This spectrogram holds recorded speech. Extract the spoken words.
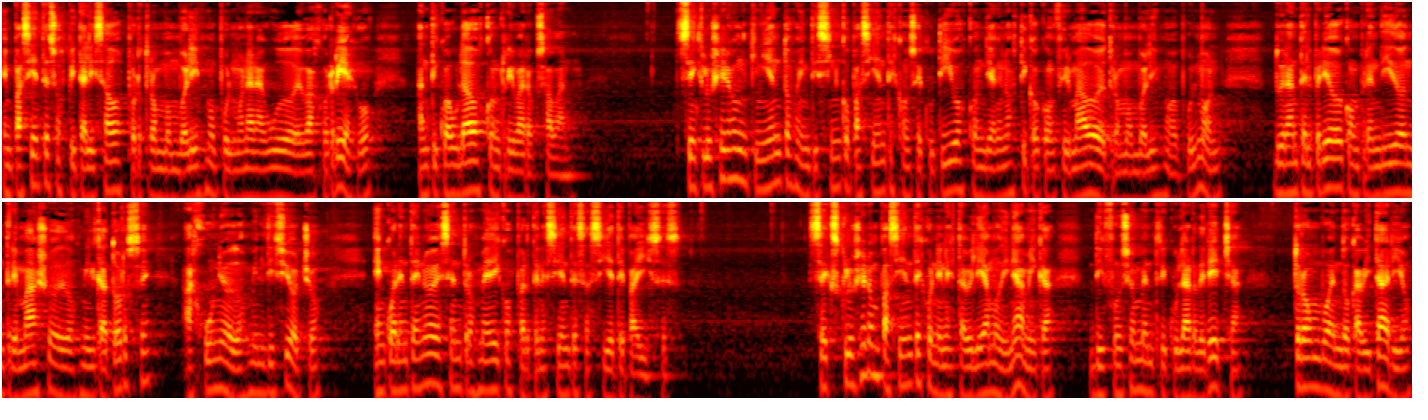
en pacientes hospitalizados por trombombolismo pulmonar agudo de bajo riesgo, anticoagulados con rivaroxaban. Se incluyeron 525 pacientes consecutivos con diagnóstico confirmado de trombombolismo de pulmón durante el periodo comprendido entre mayo de 2014 a junio de 2018 en 49 centros médicos pertenecientes a 7 países. Se excluyeron pacientes con inestabilidad hemodinámica, disfunción ventricular derecha, trombo endocavitario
